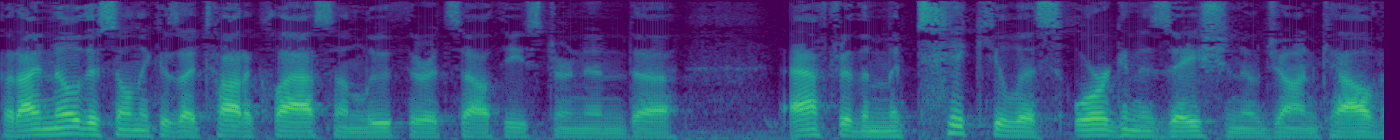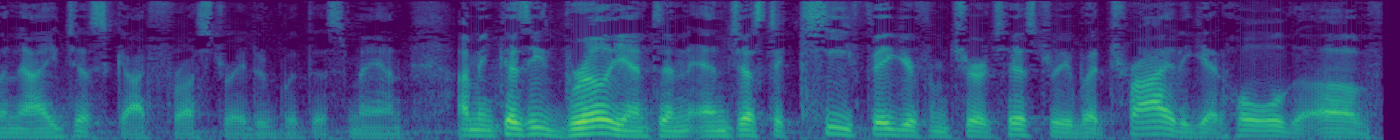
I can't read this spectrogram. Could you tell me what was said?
But I know this only because I taught a class on Luther at Southeastern, and uh, after the meticulous organization of John Calvin, I just got frustrated with this man. I mean, because he's brilliant and, and just a key figure from church history, but try to get hold of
